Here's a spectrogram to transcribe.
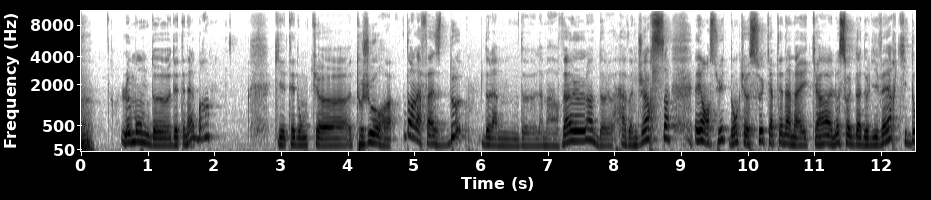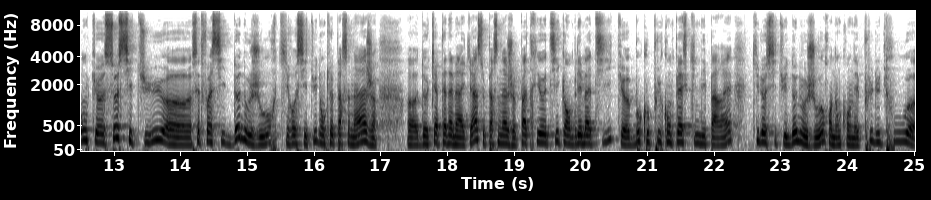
Le Monde de- des Ténèbres, qui était donc euh, toujours dans la phase 2 de la, de la Marvel, de Avengers, et ensuite donc ce Captain America, le soldat de l'hiver, qui donc euh, se situe euh, cette fois-ci de nos jours, qui resitue donc le personnage euh, de Captain America, ce personnage patriotique, emblématique, beaucoup plus complexe qu'il n'y paraît, qui le situe de nos jours. Donc on n'est plus du tout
